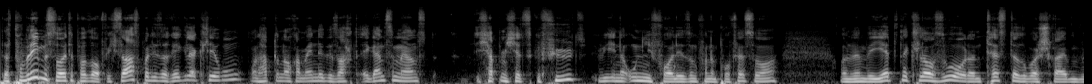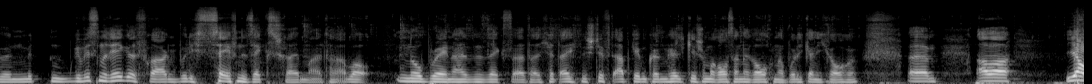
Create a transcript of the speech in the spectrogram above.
das Problem ist, Leute, pass auf, ich saß bei dieser Regelerklärung und habe dann auch am Ende gesagt, ey, ganz im Ernst, ich habe mich jetzt gefühlt wie in der Uni-Vorlesung von einem Professor. Und wenn wir jetzt eine Klausur oder einen Test darüber schreiben würden, mit gewissen Regelfragen, würde ich safe eine 6 schreiben, Alter. Aber No-Brainer heißt eine 6, Alter. Ich hätte eigentlich einen Stift abgeben können. Ich gehe schon mal raus an den Rauchen, obwohl ich gar nicht rauche. Ähm, aber, ja,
